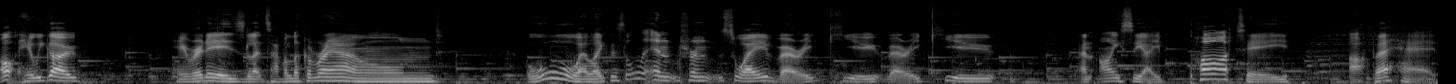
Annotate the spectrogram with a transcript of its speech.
Oh, here we go. Here it is. Let's have a look around. Oh, I like this little entrance way. Very cute, very cute. And I see a party up ahead.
